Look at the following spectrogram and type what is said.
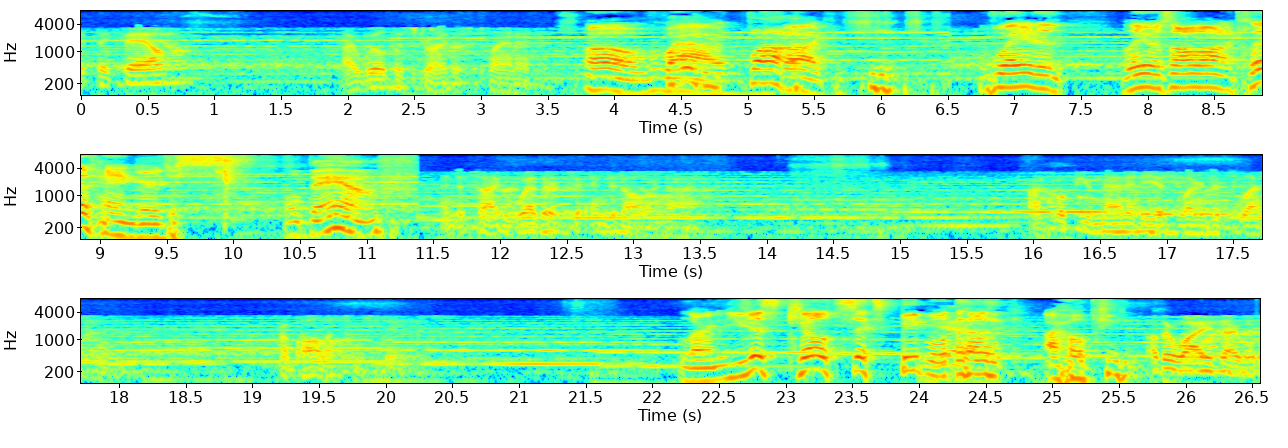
If they fail, I will destroy this planet. oh wow! fuck. fuck. Way to leave us all on a cliffhanger. Just Well, damn. And decide whether to end it all or not. I hope humanity has learned its lesson from all its mistakes. learn. You just killed six people. What the Yeah. hell? I hope you. Otherwise, I will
